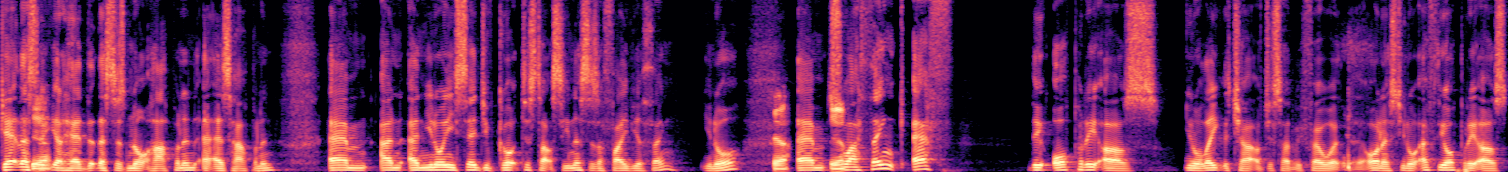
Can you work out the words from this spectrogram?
Get this Yeah. out your head that this is not happening. It is happening. Um, and and you know, and he said you've got to start seeing this as a five year thing. You know. Yeah. Um, So I think if the operators, you know, like the chat I've just had with Phil, uh, honest, you know, if the operators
